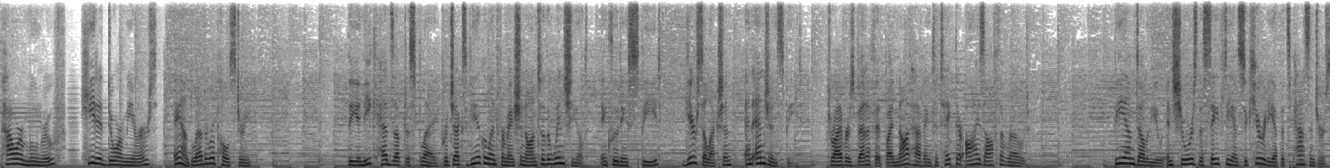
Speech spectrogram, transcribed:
power moonroof, heated door mirrors, and leather upholstery. The unique heads-up display projects vehicle information onto the windshield, including speed, gear selection, and engine speed. Drivers benefit by not having to take their eyes off the road. BMW ensures the safety and security of its passengers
